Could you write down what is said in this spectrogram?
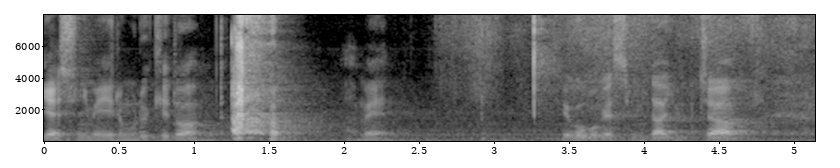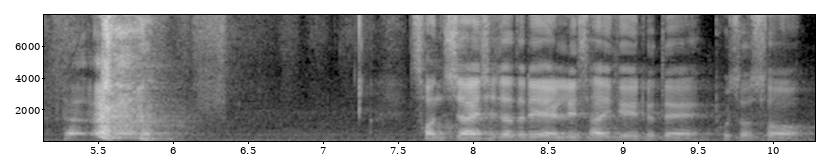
예수님의 이름으로 기도합니다. 아멘. 읽어보겠습니다. 6장 선지자의 제자들이 엘리사에게 이르되 보소서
